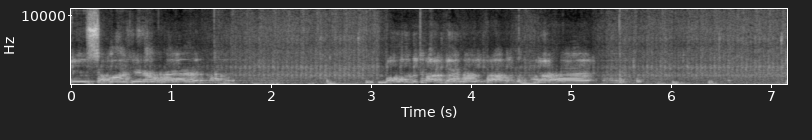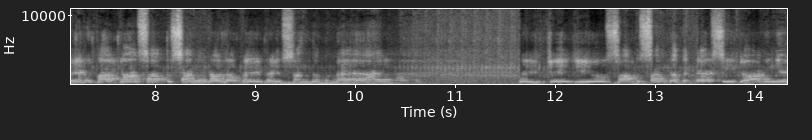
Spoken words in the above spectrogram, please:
ਇਹ ਸਮਾਂ ਜਿਹੜਾ ਹੈ, ਬਹੁਤ ਭਾਗਾਂ ਨਾਲ ਪ੍ਰਾਪਤ ਹੁੰਦਾ ਹੈ। ਫਿਰ ਭਾਗਾਂ ਸਤ ਸੰਗ ਨਾਲ ਲੱਭੇ ਫਿਰ ਸੰਗਤ ਮੈਂ ਫਿਰ ਜੀਓ ਸਤ ਸੰਗਤ ਕੈਸੀ ਜਾਣੀਏ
